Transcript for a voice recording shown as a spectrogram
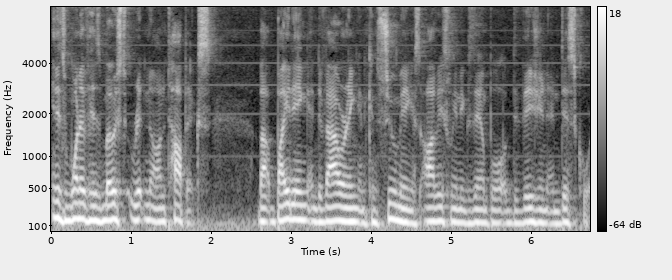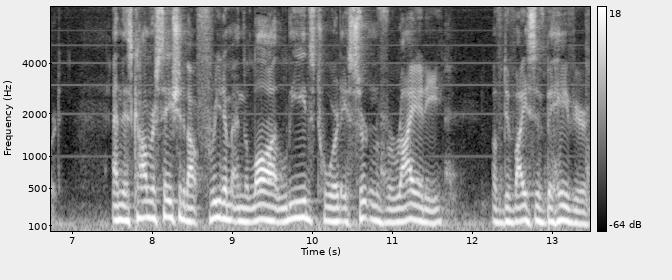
It is one of his most written on topics about biting and devouring and consuming is obviously an example of division and discord. And this conversation about freedom and the law leads toward a certain variety of divisive behavior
